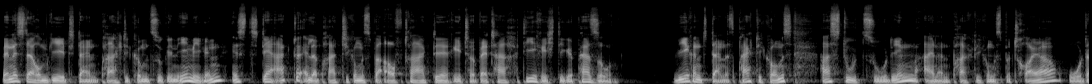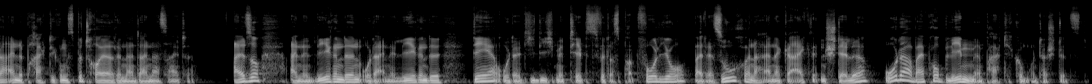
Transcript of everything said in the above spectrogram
Wenn es darum geht, dein Praktikum zu genehmigen, ist der aktuelle Praktikumsbeauftragte Reto Wettach die richtige Person. Während deines Praktikums hast du zudem einen Praktikumsbetreuer oder eine Praktikumsbetreuerin an deiner Seite. Also einen Lehrenden oder eine Lehrende, der oder die dich mit Tipps für das Portfolio, bei der Suche nach einer geeigneten Stelle oder bei Problemen im Praktikum unterstützt.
